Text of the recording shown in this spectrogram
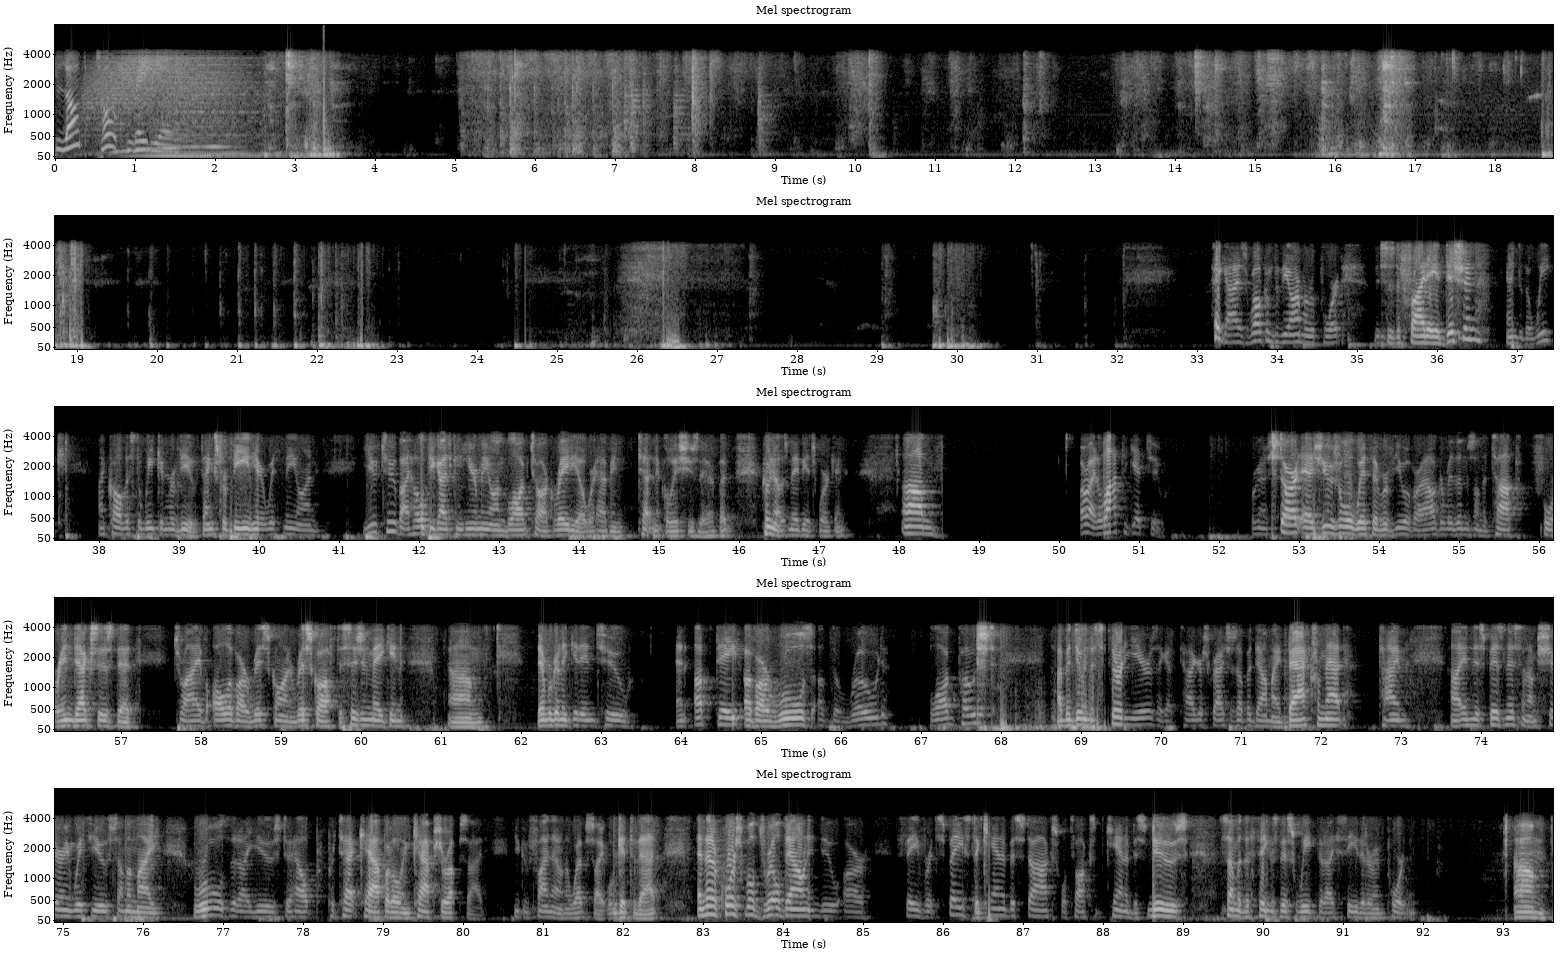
Blog Talk Radio. Hey guys, welcome to the ARMR Report. This is the Friday edition, end of the week. I call this the Week in Review. Thanks for being here with me on YouTube. I hope you guys can hear me on Blog Talk Radio. We're having technical issues there, but who knows? Maybe it's working. Um, all right, a lot to get to. We're going to start, as usual, with a review of our algorithms on the top four indexes that drive all of our risk on, risk off decision making. Um, then we're going to get into an update of our Rules of the Road blog post. I've been doing this 30 years. I got tiger scratches up and down my back from that time uh, in this business, and I'm sharing with you some of my rules that I use to help protect capital and capture upside. You can find that on the website. We'll get to that. And then, of course, we'll drill down into our favorite space, the cannabis stocks. We'll talk some cannabis news, some of the things this week that I see that are important. Um,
